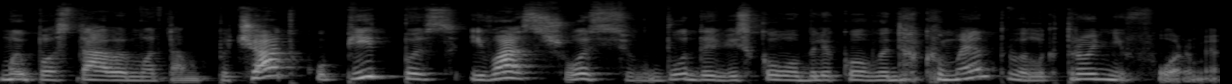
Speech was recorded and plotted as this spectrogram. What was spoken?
ми поставимо там печатку, підпис, і у вас щось буде військово-обліковий документ в електронній формі.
